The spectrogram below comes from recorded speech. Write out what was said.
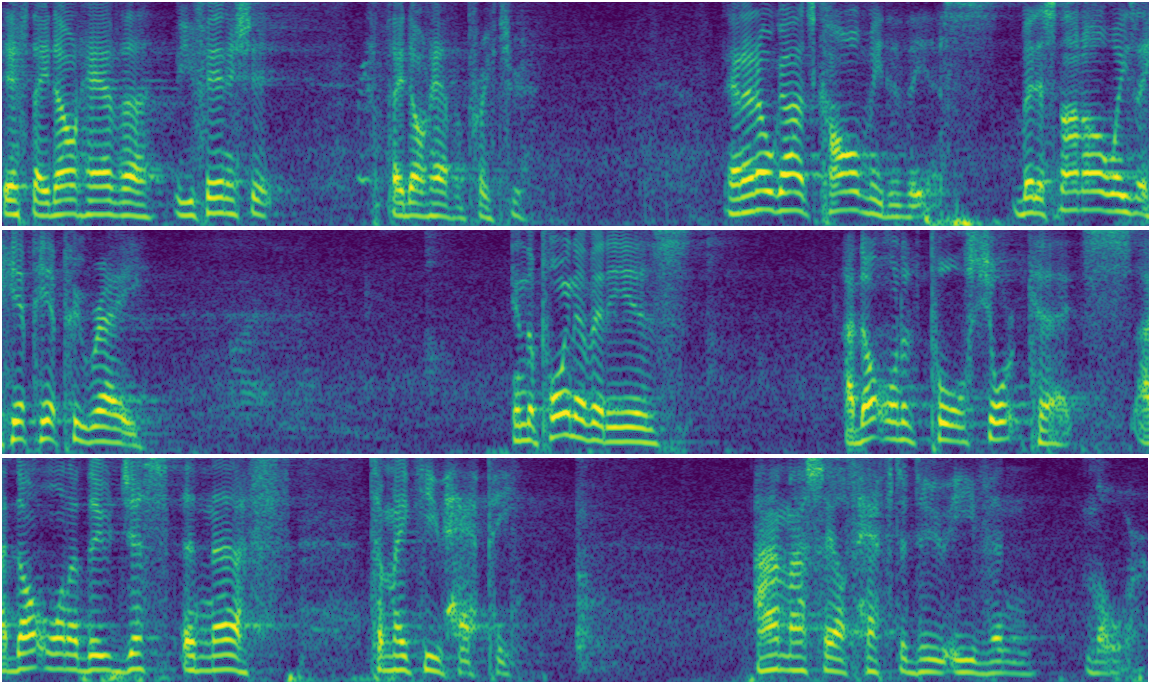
if they don't have a, you finish it, if they don't have a preacher? And I know God's called me to this, but it's not always a hip, hip, hooray. And the point of it is, I don't want to pull shortcuts. I don't want to do just enough to make you happy. I myself have to do even more.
